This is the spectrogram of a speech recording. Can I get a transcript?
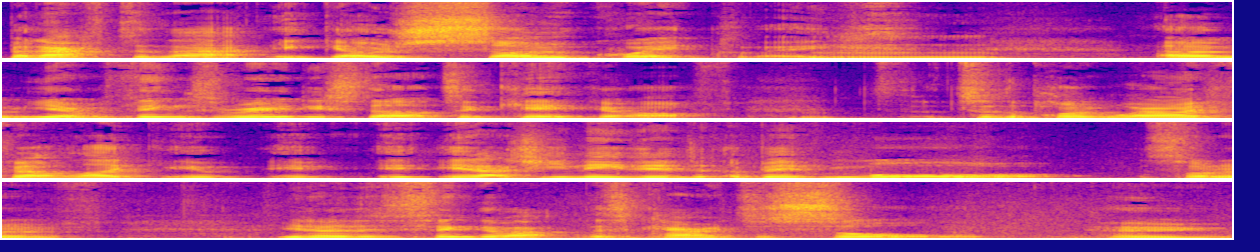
But after that, it goes so quickly. Um, you know, things really start to kick off to the point where I felt like it, it, it actually needed a bit more sort of, you know, this thing about this character Saul, who,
